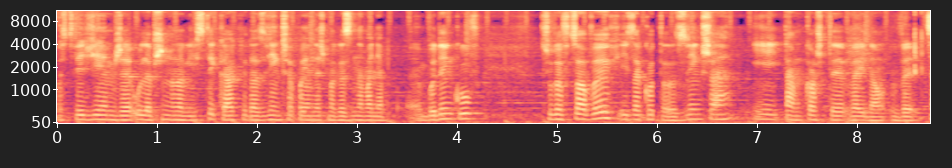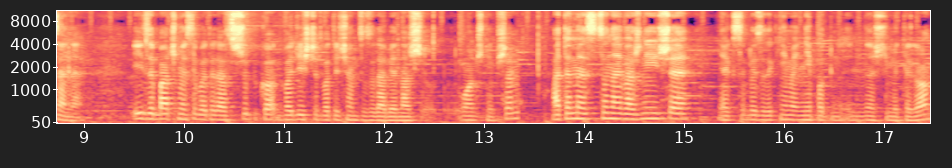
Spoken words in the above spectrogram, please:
bo stwierdziłem, że ulepszona logistyka, która zwiększa pojemność magazynowania e, budynków surowcowych i zakładu to zwiększa i tam koszty wejdą w cenę. I zobaczmy sobie teraz szybko, 22 tysiące zarabia nasz łącznie przemysł. Natomiast co najważniejsze, jak sobie zerkniemy, nie podnosimy tego,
